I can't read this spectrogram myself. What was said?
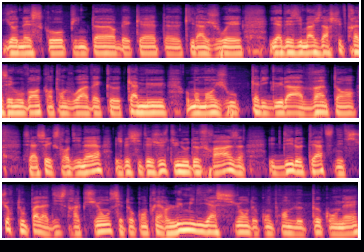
Ionesco, Pinter, Beckett, euh, qu'il a joué. Il y a des images d'archives très émouvantes quand on le voit avec euh, Camus au moment où il joue Caligula à 20 ans. C'est assez extraordinaire. Et je vais citer juste une ou deux phrases. Il dit le théâtre, ce n'est surtout pas la distraction, c'est au contraire l'humiliation de comprendre le peu qu'on est.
